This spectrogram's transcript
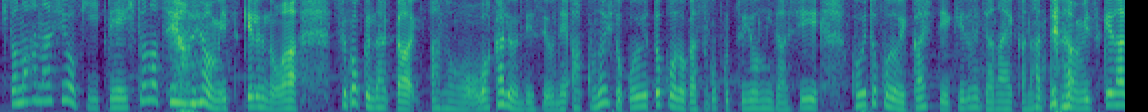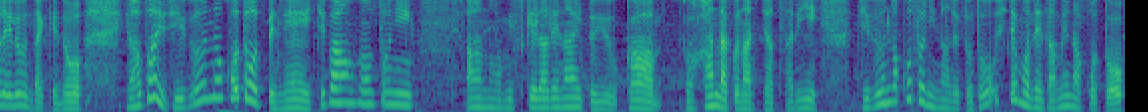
人の話を聞いて人の強みを見つけるのはすごくなんかあの分かるんですよね。あこの人こういうところがすごく強みだしこういうところを生かしていけるんじゃないかなっていうのは見つけられるんだけどやっぱり自分のことってね一番本当にあの見つけられないというか分かんなくなっちゃったり自分のことになるとどうしてもねダメなこと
